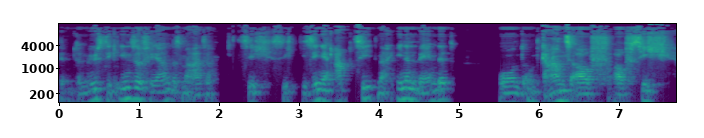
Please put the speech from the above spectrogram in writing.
der Mystik insofern, dass man also sich, sich die Sinne abzieht, nach innen wendet und, und ganz auf, auf sich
